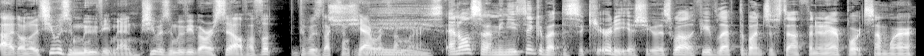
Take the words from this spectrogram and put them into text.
I don't know. She was a movie, man. She was a movie by herself. I thought there was like some camera somewhere. Jeez. And also, I mean, you think about the security issue as well. If you've left a bunch of stuff in an airport somewhere,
